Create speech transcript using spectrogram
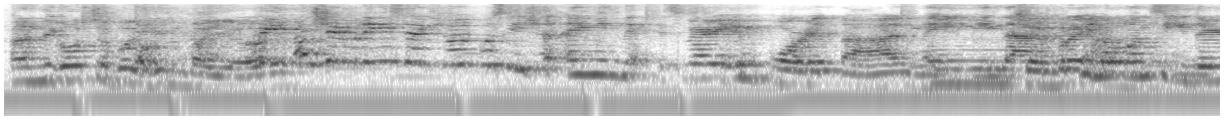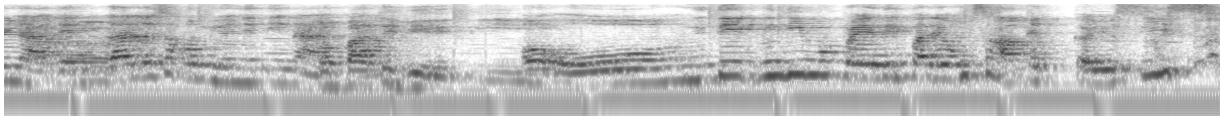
Ah, negotiable din ba yun? Wait, oh, syempre yung sexual position, I mean, it's very important. I mean, na Syempre, kino-consider natin, ah, lalo sa community natin. Compatibility. Oo, hindi hindi mo pwedeng parehong sakit kayo, sis.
